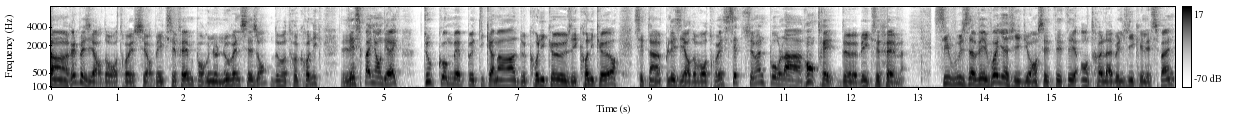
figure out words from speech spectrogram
un réel plaisir de vous retrouver sur BXFM pour une nouvelle saison de votre chronique L'Espagne en direct. Tout comme mes petits camarades de chroniqueuses et chroniqueurs, c'est un plaisir de vous retrouver cette semaine pour la rentrée de BXFM. Si vous avez voyagé durant cet été entre la Belgique et l'Espagne,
